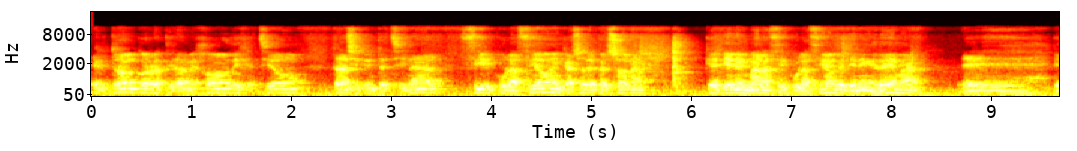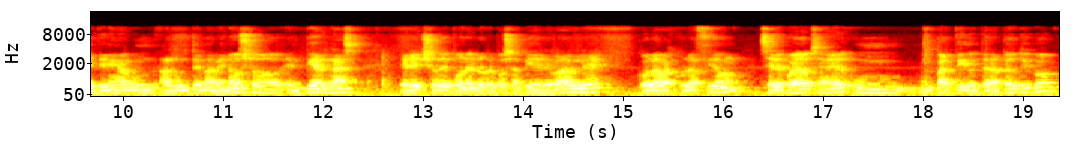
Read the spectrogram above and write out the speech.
el tronco, respirar mejor, digestión, tránsito intestinal, circulación en caso de personas que tienen mala circulación, que tienen edema, eh, que tienen algún, algún tema venoso en piernas, el hecho de poner los reposapiés elevables con la basculación, se le puede obtener un, partido terapéutico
